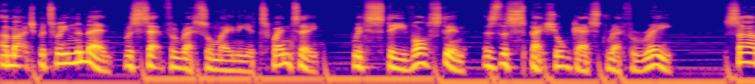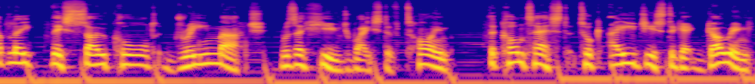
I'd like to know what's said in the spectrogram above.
A match between the men was set for WrestleMania 20, with Steve Austin as the special guest referee. Sadly, this so called dream match was a huge waste of time. The contest took ages to get going,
